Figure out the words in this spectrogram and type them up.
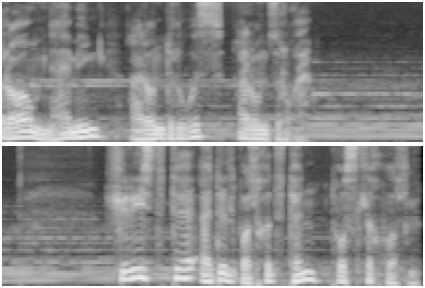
Ром 8-ын 14-өөс 16. Христтэй адил болоход тань туслах болно.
